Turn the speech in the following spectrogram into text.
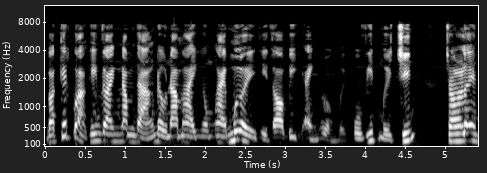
Và kết quả kinh doanh 5 tháng đầu năm 2020 thì do bị ảnh hưởng bởi Covid-19 cho nên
